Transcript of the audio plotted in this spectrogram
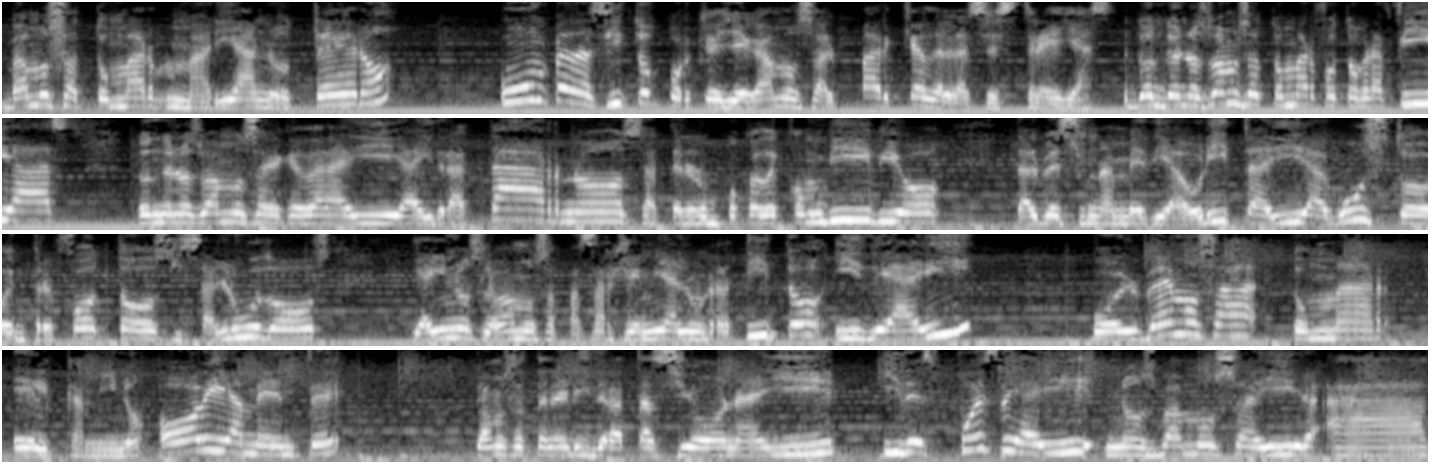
vamos a tomar Mariano Otero, un pedacito porque llegamos al Parque de las Estrellas, donde nos vamos a tomar fotografías, donde nos vamos a quedar ahí a hidratarnos, a tener un poco de convivio, tal vez una media horita ahí a gusto entre fotos y saludos, y ahí nos lo vamos a pasar genial un ratito, y de ahí volvemos a tomar el camino. Obviamente vamos a tener hidratación ahí, y después de ahí nos vamos a ir a,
